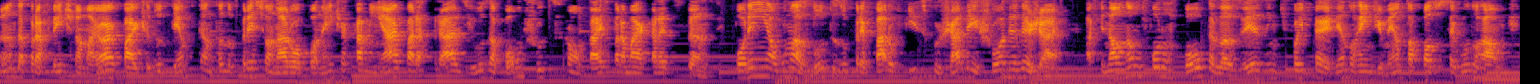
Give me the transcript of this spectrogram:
Anda para frente na maior parte do tempo, tentando pressionar o oponente a caminhar para trás e usa bons chutes frontais para marcar a distância. Porém, em algumas lutas, o preparo físico já deixou a desejar. Afinal, não foram poucas as vezes em que foi perdendo rendimento após o segundo round.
